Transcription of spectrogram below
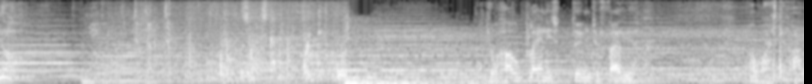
No! Somebody's coming. Quick! Your whole plan is doomed to failure. I won't give up.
